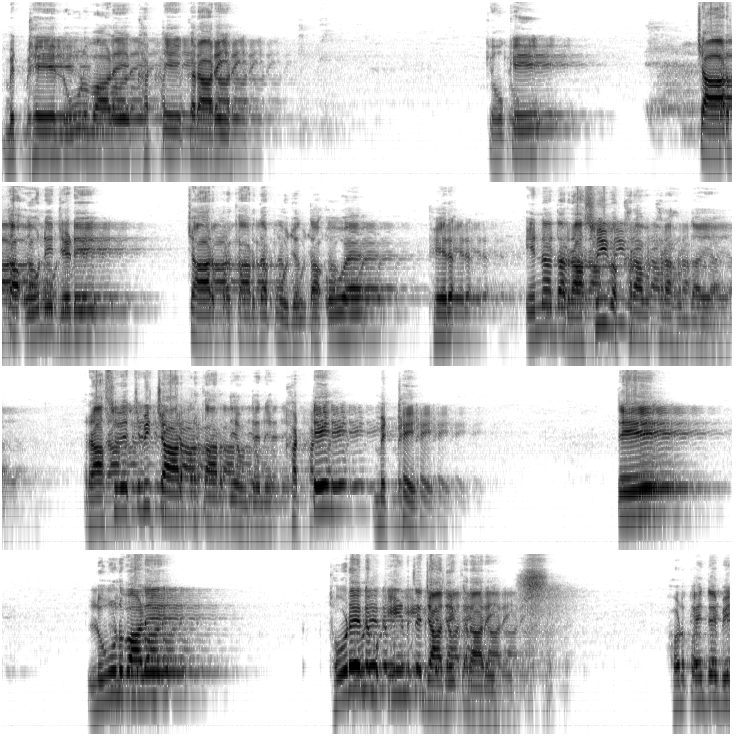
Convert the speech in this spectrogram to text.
ਮਿੱਠੇ ਲੂਣ ਵਾਲੇ ਖੱਟੇ ਕਰਾਰੇ। ਕਿਉਂਕਿ ਚਾਰ ਤਾਂ ਉਹ ਨੇ ਜਿਹੜੇ ਚਾਰ ਪ੍ਰਕਾਰ ਦਾ ਭੋਜਨ ਤਾਂ ਉਹ ਹੈ। ਫਿਰ ਇਹਨਾਂ ਦਾ ਰਸ ਵੀ ਵੱਖਰਾ ਵੱਖਰਾ ਹੁੰਦਾ ਆ। ਰਸ ਵਿੱਚ ਵੀ ਚਾਰ ਪ੍ਰਕਾਰ ਦੇ ਆਉਂਦੇ ਨੇ ਖੱਟੇ ਮਿੱਠੇ। ਤੇ ਲੂਣ ਵਾਲੇ ਥੋੜੇ ਨਮਕੀਨ ਤੇ ਜ਼ਿਆਦਾ ਕਰਾਰੇ। ਹੁਣ ਕਹਿੰਦੇ ਵੀ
